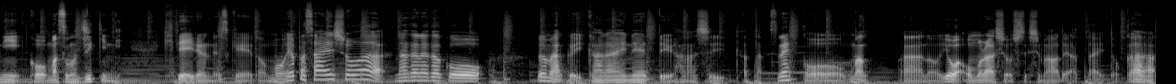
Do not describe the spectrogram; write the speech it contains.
に、こう、まあ、その時期に来ているんですけれども、やっぱ最初はなかなかこう、うまくいかないねっていう話だったんですね。こう、まあ、あの要はおもらしをしてしまうであったりとか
